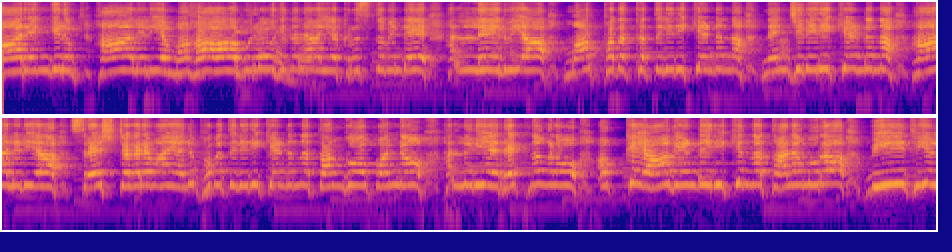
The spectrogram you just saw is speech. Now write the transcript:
ആരെങ്കിലും ഹാലലിയ മഹാപുരോഹിതനായ ക്രിസ്തുവിന്റെ ഹല്ലേലുയ മാർപ്പതക്കത്തിൽ ഇരിക്കേണ്ടുന്ന നെഞ്ചിലിരിക്കേണ്ടുന്ന ഹാലലിയ ശ്രേഷ്ഠകരമായ അനുഭവത്തിൽ ഇരിക്കേണ്ടുന്ന തങ്കോ പൊന്നോ ഹല്ലലിയ രത്നങ്ങളോ ഒക്കെ ആകേണ്ടിയിരിക്കുന്ന തലമുറ വീതിയിൽ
